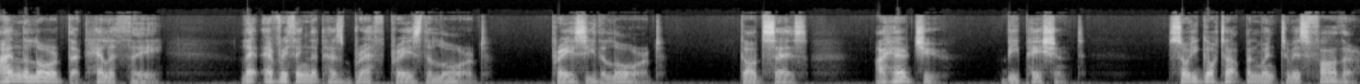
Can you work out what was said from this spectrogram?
I am the Lord that healeth thee. Let everything that has breath praise the Lord. Praise ye the Lord. God says, I heard you. Be patient. So he got up and went to his father.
